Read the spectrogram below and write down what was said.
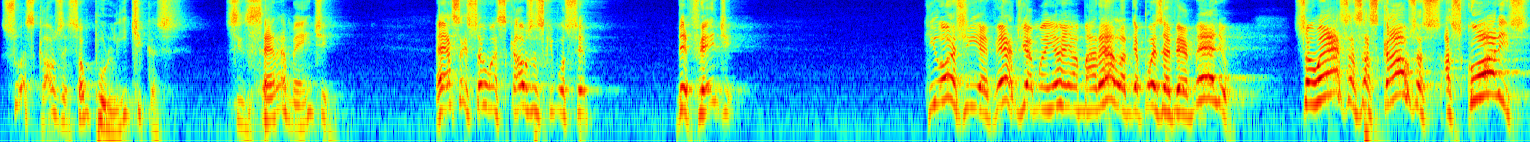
Suas causas são políticas, sinceramente. Essas são as causas que você defende. Que hoje é verde, amanhã é amarela, depois é vermelho. São essas as causas, as cores.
